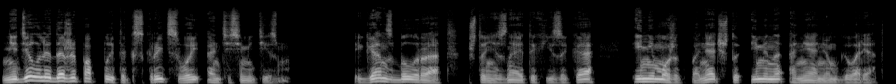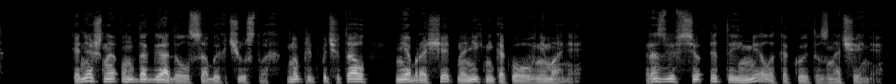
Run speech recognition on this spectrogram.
не делали даже попыток скрыть свой антисемитизм. И Ганс был рад, что не знает их языка и не может понять, что именно они о нем говорят. Конечно, он догадывался об их чувствах, но предпочитал не обращать на них никакого внимания. Разве все это имело какое-то значение?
